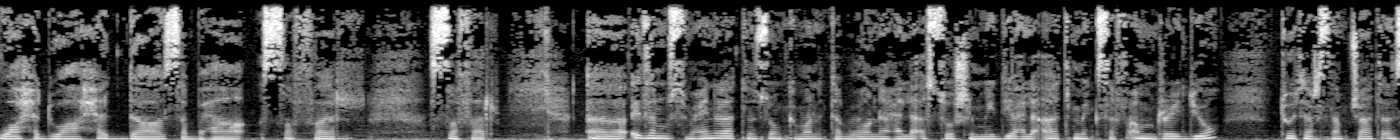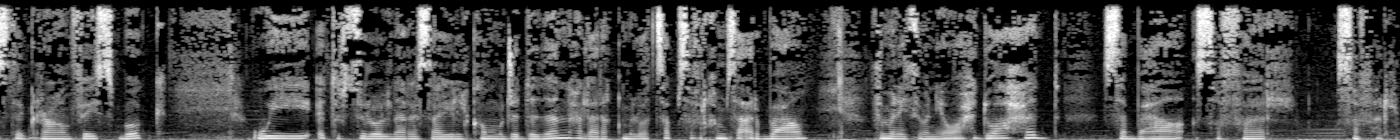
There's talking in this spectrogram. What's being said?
واحد, واحد سبعة صفر صفر. آه إذا مستمعينا لا تنسون كمان تتابعونا على ال social media على at Mix FM Radio تويتر سناب شات إنستغرام فيسبوك وترسلوا لنا رسائلكم مجددا على رقم الواتساب صفر خمسة أربعة ثمانية, ثمانية واحد, واحد سبعة صفر صفر.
